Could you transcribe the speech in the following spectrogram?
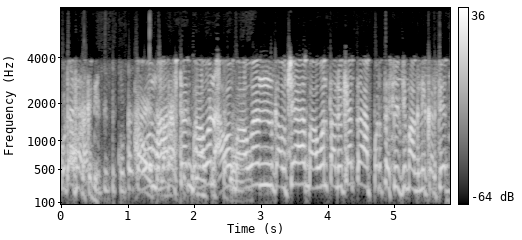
कुठं आहे हरकती? कुठं काय अहो आहे? महाराष्ट्रात बावन अहो बावन गावच्या बावन तालुक्यात अप्पर तहसीलची मागणी करतात.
